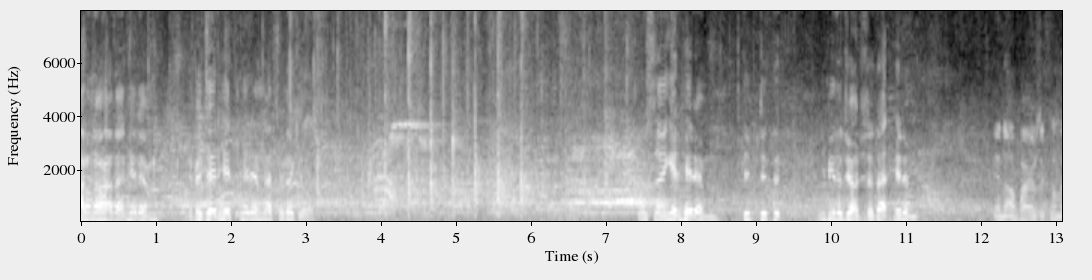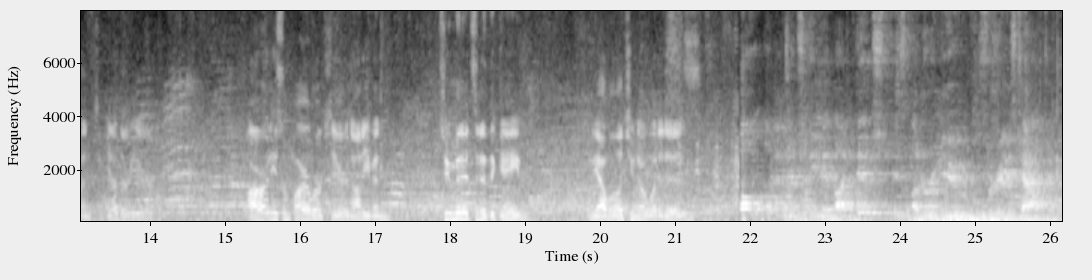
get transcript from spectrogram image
I don't know how that hit him. If it did hit hit him, that's ridiculous. They're saying it hit him. Did, did, did you be the judge? Did that hit him? And the umpires are coming together here. Already some fireworks here. Not even two minutes into the game. And yeah, we'll let you know what it is. Ball intentionally hit by pitch is under review. Missouri is challenging.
